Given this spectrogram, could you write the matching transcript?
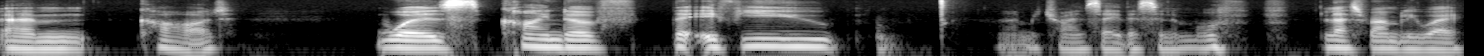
um card was kind of that if you let me try and say this in a more less rambly way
